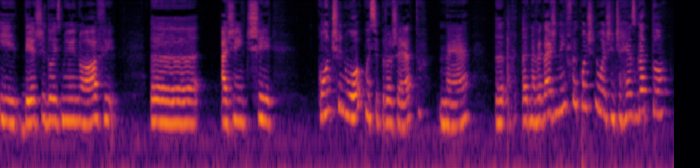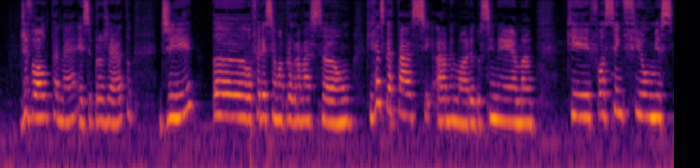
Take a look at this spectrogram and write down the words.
e desde 2009 uh, a gente continuou com esse projeto, né? Uh, na verdade nem foi continuar, a gente resgatou de volta né, esse projeto de uh, oferecer uma programação que resgatasse a memória do cinema, que fossem filmes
